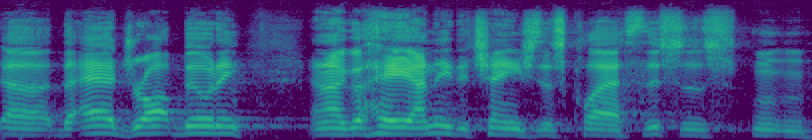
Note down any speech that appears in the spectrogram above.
uh, the add drop building and I go, hey, I need to change this class. This is, mm-mm.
